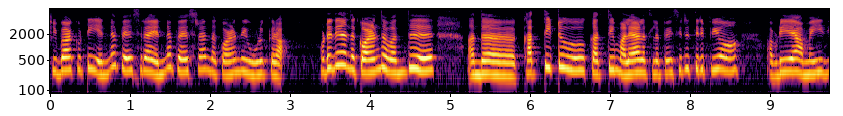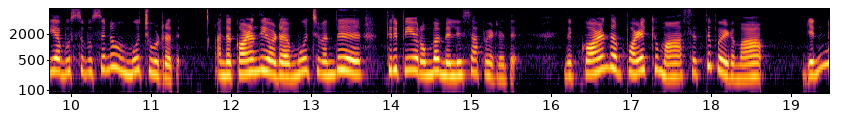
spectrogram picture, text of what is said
ஷிபா குட்டி என்ன பேசுகிறா என்ன பேசுகிறா அந்த குழந்தைய உழுக்கிறா. உடனே அந்த குழந்தை வந்து அந்த கத்திட்டு கத்தி மலையாளத்தில் பேசிட்டு திருப்பியும் அப்படியே அமைதியாக புஸ்ஸு புஸ்ஸுன்னு மூச்சு விடுறது. அந்த குழந்தையோட மூச்சு வந்து திருப்பியும் ரொம்ப மெல்லிசாக போய்டுறது. இந்த குழந்த பழைக்குமா? செத்து போயிடுமா? என்ன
